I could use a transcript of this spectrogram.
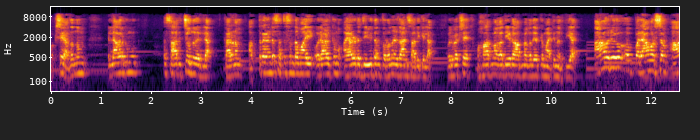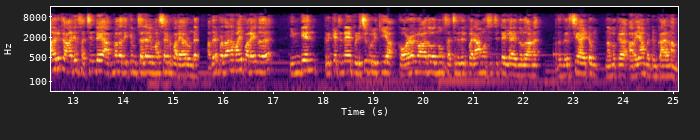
പക്ഷെ അതൊന്നും എല്ലാവർക്കും സാധിച്ചു വരില്ല. കാരണം അത്ര കണ്ട് സത്യസന്ധമായി ഒരാൾക്കും അയാളുടെ ജീവിതം തുറന്നെഴുതാൻ സാധിക്കില്ല. ഒരുപക്ഷെ മഹാത്മാഗാന്ധിയുടെ ആത്മകഥയൊക്കെ മാറ്റി നിർത്തിയാൽ. ആ ഒരു പരാമർശം ആ ഒരു കാര്യം സച്ചിന്റെ ആത്മകഥയ്ക്കും ചില വിമർശകർ പറയാറുണ്ട്. അതിന് പ്രധാനമായി പറയുന്നത് ഇന്ത്യൻ ക്രിക്കറ്റിനെ പിടിച്ചുകുലുക്കിയ കോഴ വിവാദമൊന്നും സച്ചിൻ ഇതിൽ പരാമർശിച്ചിട്ടില്ല എന്നുള്ളതാണ്. അത് തീർച്ചയായിട്ടും നമുക്ക് അറിയാൻ പറ്റും. കാരണം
